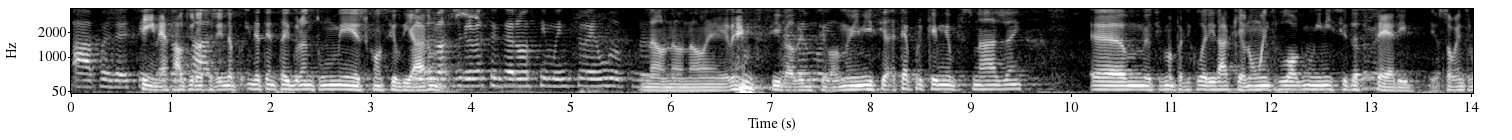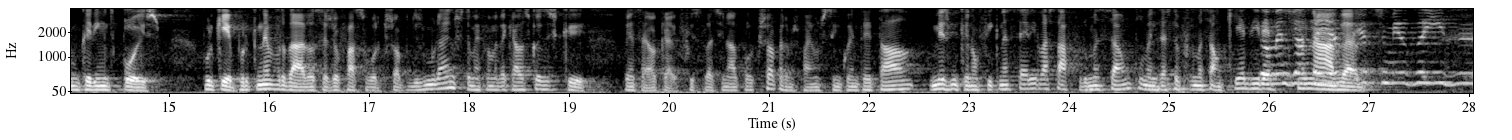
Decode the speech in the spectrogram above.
Ah, pois é, isso Sim, nessa altura, ou seja, ainda, ainda tentei durante um mês conciliar, Mas as vossas gravações eram assim muito em loop, não é? Não, não, não, era impossível, era impossível. muito. No início, até porque a minha personagem, hum, eu tive uma particularidade que é, eu não entro logo no início da série, eu só entro um bocadinho depois. Porquê? Porque na verdade, ou seja, eu faço o workshop dos morangos, que também foi uma daquelas coisas que pensei, ok, fui selecionado para o workshop, éramos para aí uns 50 e tal, mesmo que eu não fique na série, lá está a formação, pelo menos esta formação que é menos já direcionada. tem esse- esses meses aí de...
